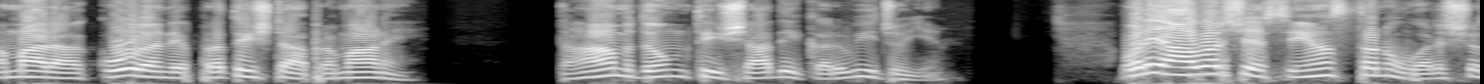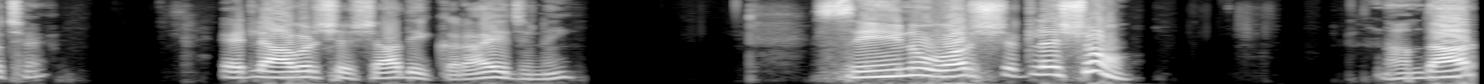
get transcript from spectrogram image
અમારા કુળ અને પ્રતિષ્ઠા પ્રમાણે ધામધૂમથી શાદી કરવી જોઈએ. વળી આ વર્ષે સિંહસ્થનું વર્ષ છે. એટલે આ વર્ષે શાદી કરાય જ નહીં. સિંહનું વર્ષ એટલે શું? નામદાર,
